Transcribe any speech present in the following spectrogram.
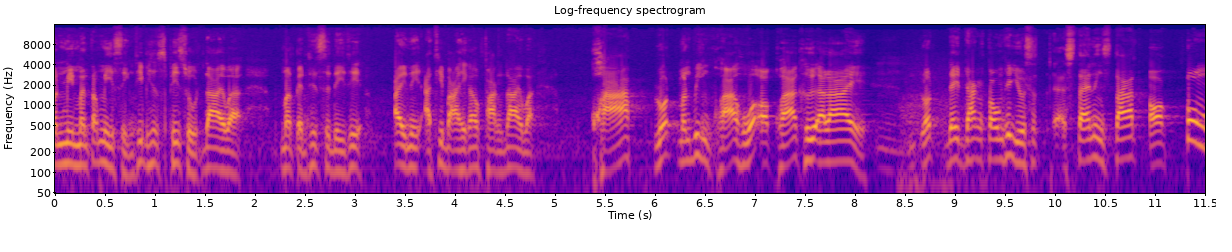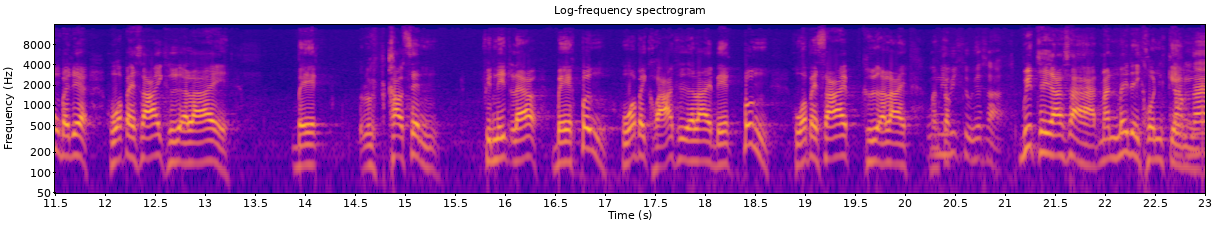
มันมีมันต้องมีสิ่งที่พิพิสูจน์ได้ว่า มันเป็นทฤษฎีที่ไอ้นี่อธิบายให้เขาฟังได้ว่า ขวารถมันวิ่งขวาหัวออกขวาคืออะไร รถได้ดังตรงที่อยู่ standing start ออกปุ้งไปเนี่ย หัวไปซ้ายคืออะไร เบรกเข้าเส้นฟินิชแล้วเบรกปึ้ง หัวไปขวาคืออะไร เบรกปึ้ง หัวไปซ้ายคืออะไร วัมันนนี้ต้องวิทยาวิทยาศาสตร์วิทยาศาสตร์มันไม่ได้คนเก่งจำได้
